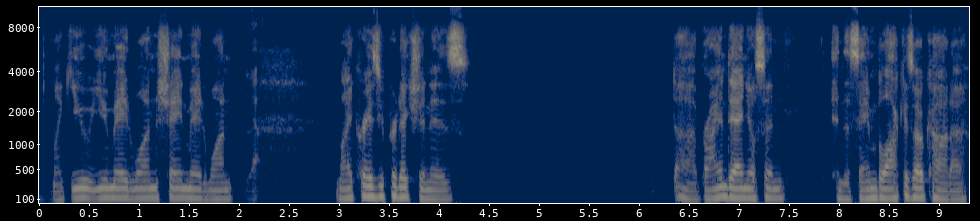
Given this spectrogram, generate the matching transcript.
Mhm. Like you you made one, Shane made one. Yeah. My crazy prediction is uh, Bryan Danielson in the same block as Okada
